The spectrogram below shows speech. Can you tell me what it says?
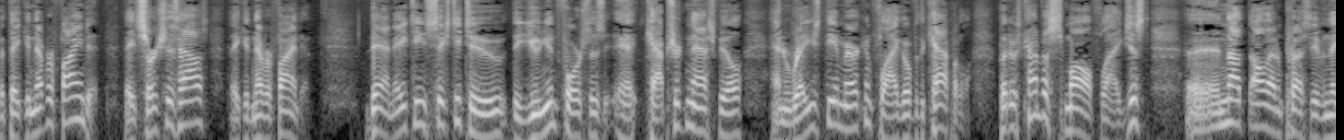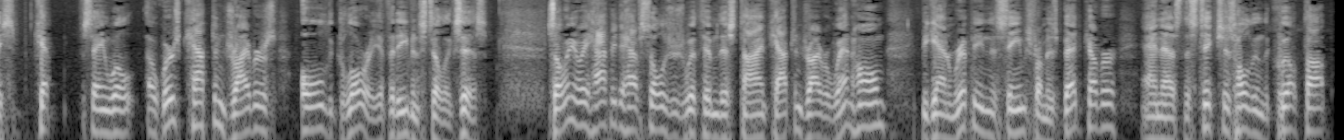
but they could never find it. They searched his house, they could never find it. Then, 1862, the Union forces uh, captured Nashville and raised the American flag over the Capitol. But it was kind of a small flag, just uh, not all that impressive, and they kept saying, well, uh, where's Captain Driver's old glory, if it even still exists? So anyway, happy to have soldiers with him this time. Captain Driver went home, began ripping the seams from his bed cover, and as the stitches holding the quilt top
